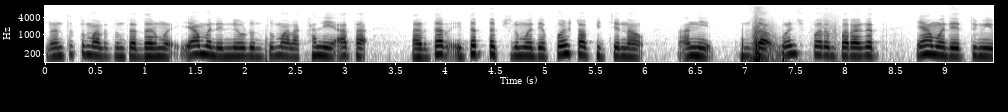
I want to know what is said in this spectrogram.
नंतर तुम्हाला तुमचा धर्म यामध्ये निवडून तुम्हाला खाली आता अर्धा इतर तपशीलमध्ये पोस्ट ऑफिसचे नाव आणि तुमचा वंश परंपरागत यामध्ये तुम्ही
